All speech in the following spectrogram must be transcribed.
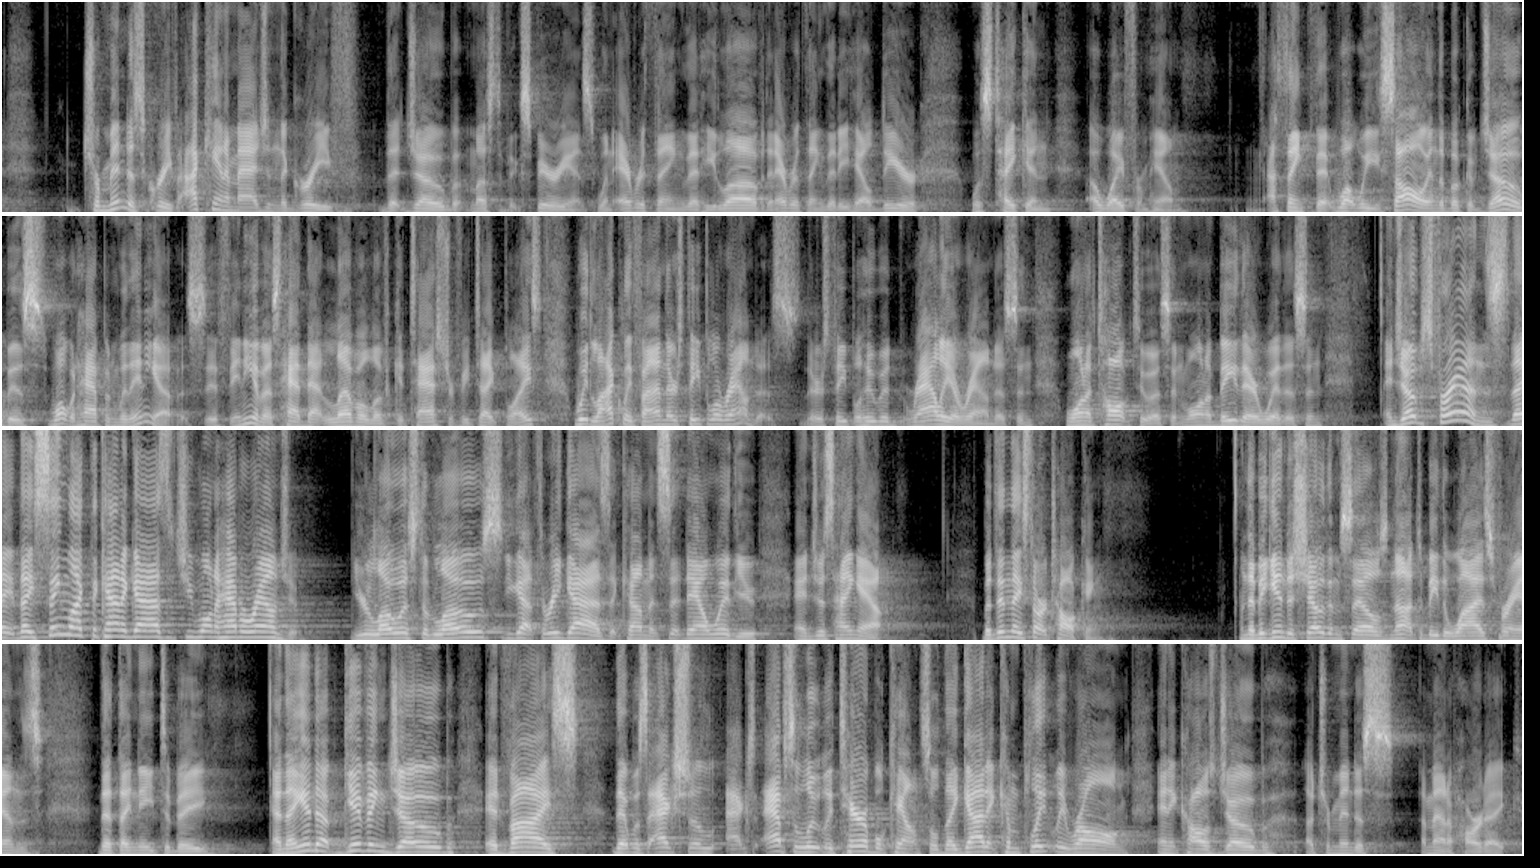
tremendous grief. I can't imagine the grief that Job must have experienced when everything that he loved and everything that he held dear was taken away from him. I think that what we saw in the book of Job is what would happen with any of us. If any of us had that level of catastrophe take place, we'd likely find there's people around us. There's people who would rally around us and want to talk to us and want to be there with us. And, and Job's friends, they, they seem like the kind of guys that you want to have around you. Your lowest of lows, you got three guys that come and sit down with you and just hang out. But then they start talking. And they begin to show themselves not to be the wise friends that they need to be. And they end up giving Job advice that was actually absolutely terrible counsel. They got it completely wrong, and it caused Job a tremendous amount of heartache.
